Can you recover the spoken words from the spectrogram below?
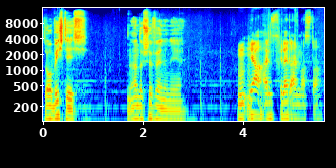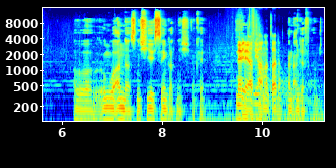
So, wichtig. Sind andere Schiffe in der Nähe. Mhm. Ja, ein Skelett, ein Master. Aber irgendwo anders. Nicht hier, ich sehe ihn gerade nicht. Okay. Nee, nee, auf der anderen Seite. Ein Angriff kommt.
